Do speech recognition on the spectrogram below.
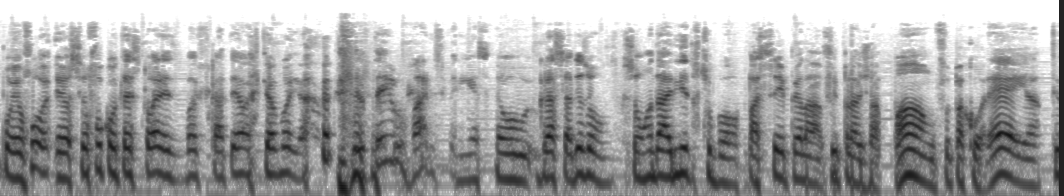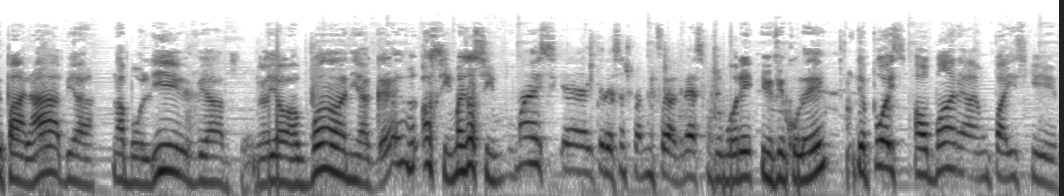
Pô, eu vou, eu, se eu for contar histórias, vai ficar até, até amanhã. Eu tenho várias experiências. Eu, graças a Deus, eu sou um andarilha de futebol. Passei pela, fui para Japão, fui para Coreia, fui para Arábia, na Bolívia, na Albânia, Grécia, assim, mas assim, o mais é, interessante para mim foi a Grécia, onde eu morei e me vinculei. Depois, a Albânia é um país que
